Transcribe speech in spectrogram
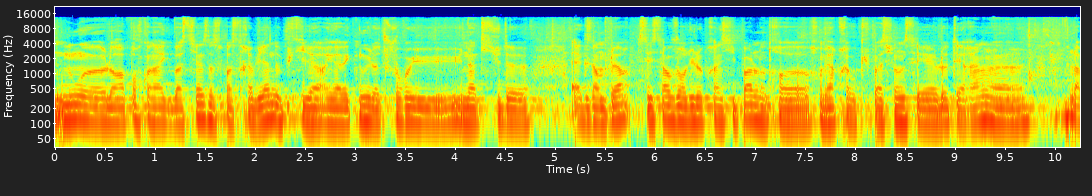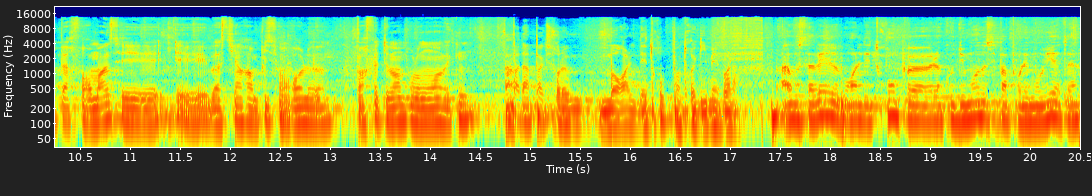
Nous, euh, le rapport qu'on a avec Bastien, ça se passe très bien. Depuis qu'il est arrivé avec nous, il a toujours eu une attitude exemplaire. C'est ça aujourd'hui le principal. Notre première préoccupation, c'est le terrain, euh, la performance et, Bastien remplit son rôle parfaitement pour le moment avec nous. Pas d'impact sur le moral des troupes, entre guillemets, voilà. Ah, vous savez, le moral des troupes, euh, la Coupe du Monde, c'est pas pour les mauviettes. Hein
